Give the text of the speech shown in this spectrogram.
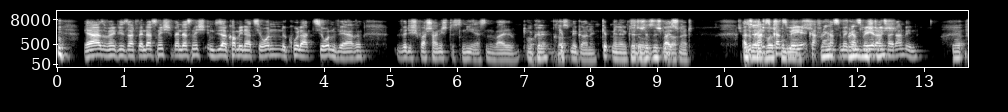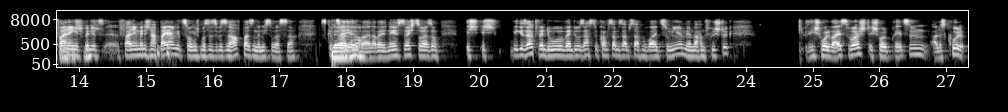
Ja, also wie gesagt, wenn das nicht, wenn das nicht in dieser Kombination eine coole Aktion wäre, würde ich wahrscheinlich das nie essen, weil okay, krass. gibt mir gar nicht. Gibt mir nichts. Hätte ich jetzt nicht weiß gedacht. nicht. Ich Also kannst, kannst, mir, kann, Frank- kannst du mir, kannst du mir jederzeit anbieten. Ja, Vor allen, Dingen, ich bin jetzt, äh, vor allen Dingen bin ich nach Bayern gezogen. Ich muss jetzt ein bisschen aufpassen, wenn ich sowas sage. Das gibt es Ja, ja, hier genau. überall. Aber nee, es ist echt so. Also, ich, ich, wie gesagt, wenn du, wenn du sagst, du kommst am Samstag morgen zu mir, wir machen Frühstück, ich hol Weißwurst, ich hol Brezeln, alles cool.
